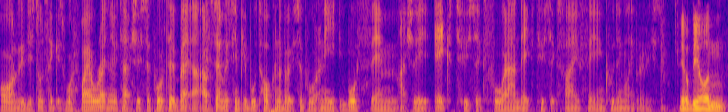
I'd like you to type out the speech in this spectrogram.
or they just don't think it's worthwhile right now to actually support it. But I've certainly seen people talking about supporting both um, actually X264 and X265, the encoding libraries. It'll be on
